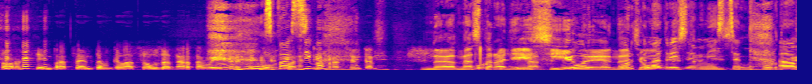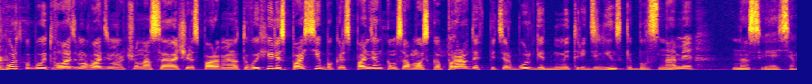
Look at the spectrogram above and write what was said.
47% голосов за Дарта Вейдера. Беглов Спасибо. На, на стороне силы, Бортко, на, на третьем месте. Силы. Бортко. А, Бортко будет Владимир Владимирович у нас а, через пару минут в эфире. Спасибо. Корреспондент «Комсомольской правды» в Петербурге Дмитрий Делинский был с нами на связи.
